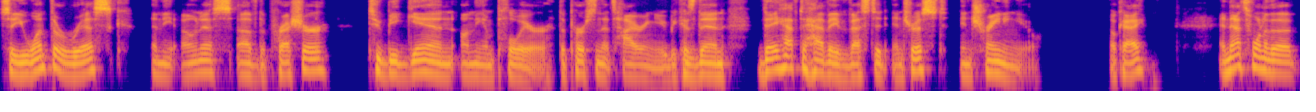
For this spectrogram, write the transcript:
So you want the risk and the onus of the pressure to begin on the employer, the person that's hiring you, because then they have to have a vested interest in training you. Okay. And that's one of the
